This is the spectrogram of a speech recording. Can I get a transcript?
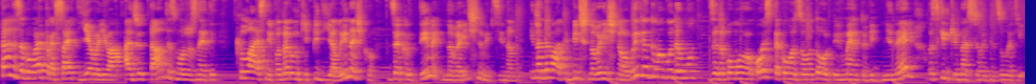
та не забувай про сайт Єва.ua, адже там ти зможеш знайти класні подарунки під ялиночку за крутими новорічними цінами. І надавати більш новорічного вигляду ми будемо за допомогою ось такого золотого пігменту від Нінель, оскільки в нас сьогодні золоті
